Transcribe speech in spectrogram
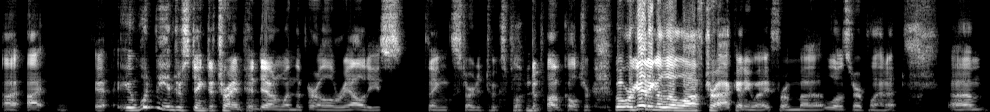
Uh, I it would be interesting to try and pin down when the parallel realities thing started to explode into pop culture. But we're getting a little off track anyway from uh, Lone Star Planet. Um,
